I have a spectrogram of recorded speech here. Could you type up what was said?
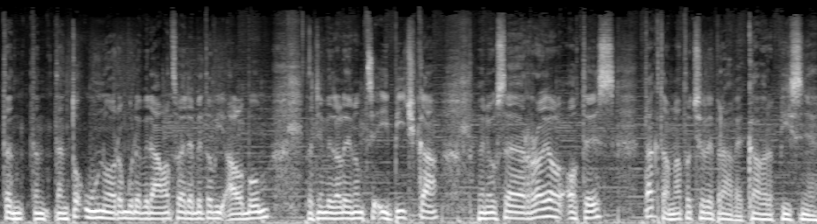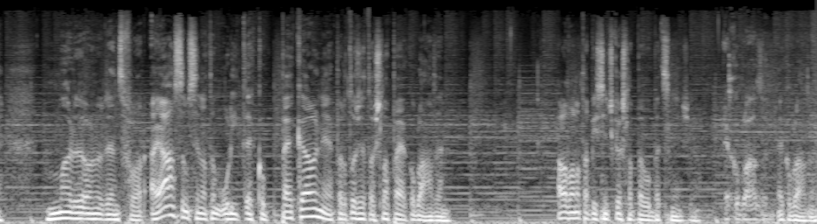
ten, ten, tento únor bude vydávat své debitový album, zatím vydali jenom tři EPčka, jmenují se Royal Otis, tak tam natočili právě cover písně Murder on the Dance Floor. A já jsem si na tom ulít jako pekelně, protože to šlape jako blázen. Ale ono ta písnička šlape obecně, že? Jako blázen. Jako blázen.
